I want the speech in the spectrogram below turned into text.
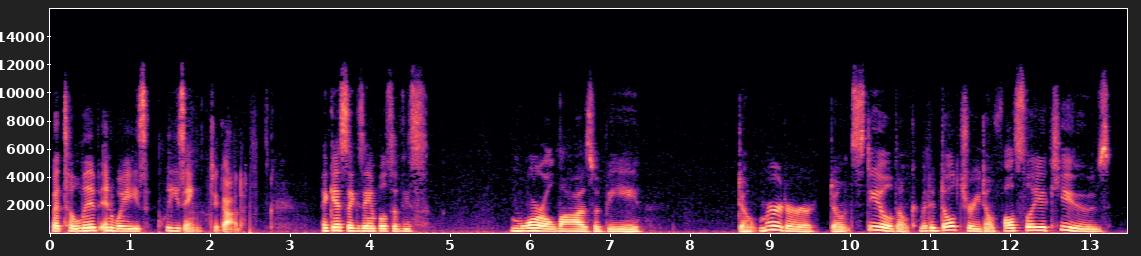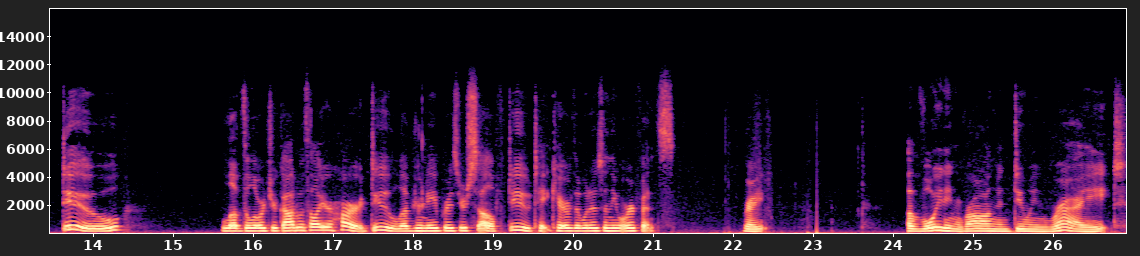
but to live in ways pleasing to God. I guess examples of these moral laws would be don't murder, don't steal, don't commit adultery, don't falsely accuse, do love the Lord your God with all your heart, do love your neighbor as yourself, do take care of the widows and the orphans. Right? Avoiding wrong and doing right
